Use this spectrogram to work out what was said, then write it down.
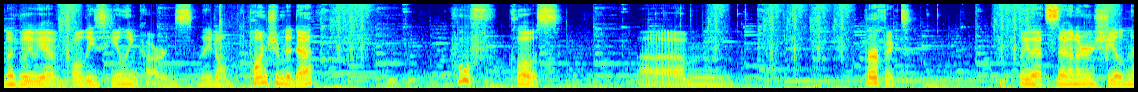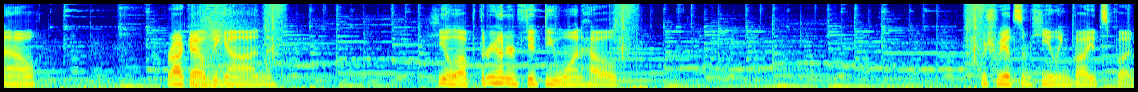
Luckily we have all these healing cards. They don't punch him to death. Whew, close. Um, perfect. Look at that, 700 shield now. Rock will be gone. Heal up, 351 health. Wish we had some healing bites, but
